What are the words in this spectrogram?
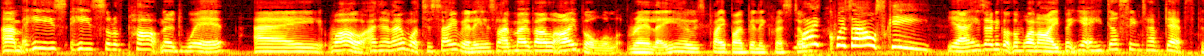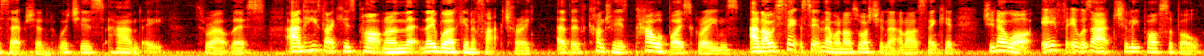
Um, he's he's sort of partnered with a well, I don't know what to say really. It's like Mobile Eyeball, really, who's played by Billy Crystal. Mike Wazowski. Yeah, he's only got the one eye, but yeah, he does seem to have depth perception, which is handy throughout this. And he's like his partner, and they- they work in a factory. Uh, the country is powered by screams. And I was thi- sitting there when I was watching it, and I was thinking, do you know what? If it was actually possible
